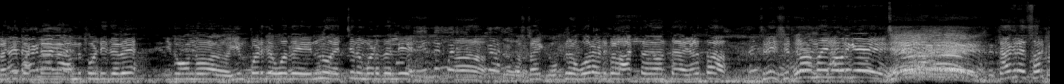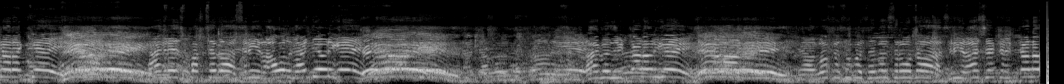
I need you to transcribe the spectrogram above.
ಪ್ರತಿಭಟನೆಯನ್ನು ಹಮ್ಮಿಕೊಂಡಿದ್ದೇವೆ. ಇದು ಒಂದು ಹಿಂಪಡೆದೇ ಹೋದರೆ ಇನ್ನೂ ಹೆಚ್ಚಿನ ಮಟ್ಟದಲ್ಲಿ ಸ್ಟ್ರೈಕ್ ಉಗ್ರ ಹೋರಾಟಗಳು ಆಗ್ತದೆ ಅಂತ ಹೇಳ್ತಾ ಶ್ರೀ ಸಿದ್ದರಾಮಯ್ಯನವರಿಗೆ ಕಾಂಗ್ರೆಸ್ ಸರ್ಕಾರಕ್ಕೆ, ಕಾಂಗ್ರೆಸ್ ಪಕ್ಷದ ಶ್ರೀ ರಾಹುಲ್ ಗಾಂಧಿ ಅವರಿಗೆ, ರಾಘವೇಂದ್ರ ಇಟ್ಟಾಳ್ ಅವರಿಗೆ, ಲೋಕಸಭಾ ಸದಸ್ಯರಾದ ಶ್ರೀ ರಾಜಶೇಖರ್ ಇಟ್ಟಾಳ್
